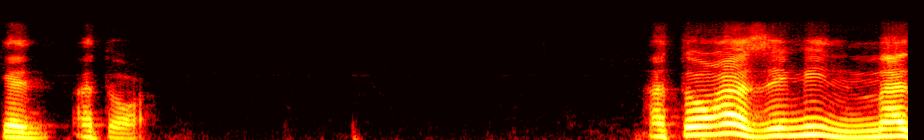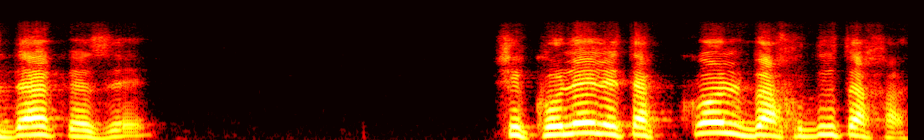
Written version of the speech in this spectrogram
כן, התורה. התורה זה מין מדע כזה, שכולל את הכל באחדות אחת.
